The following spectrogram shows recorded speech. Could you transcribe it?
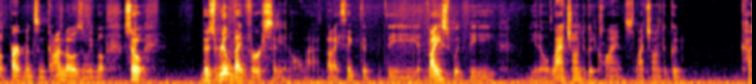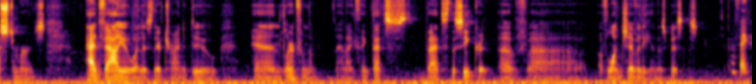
apartments and condos, and we build. So there's real diversity in all that. But I think the the advice would be, you know, latch on to good clients, latch on to good customers, add value to what is they're trying to do, and learn from them. And I think that's that's the secret of uh, of longevity in this business. Perfect.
